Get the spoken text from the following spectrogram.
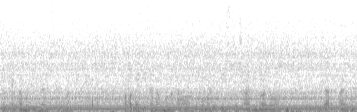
simpleng kabutihan sa iba. Kapag nakikita ng mga tao ang pagmamahal ni Kristo sa ating mga gawa, hinihandaan tayo upang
